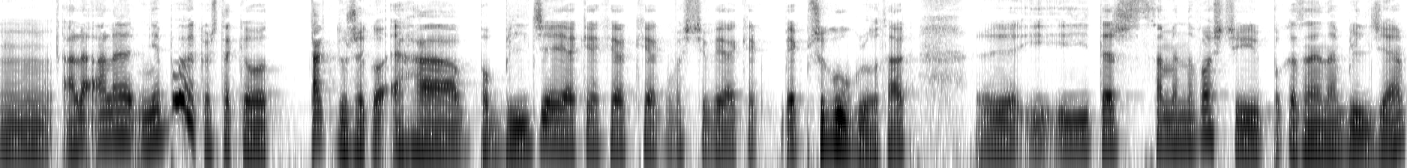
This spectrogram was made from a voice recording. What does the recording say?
mm, ale, ale nie było jakiegoś takiego tak dużego echa po buildzie, jak, jak, jak, jak właściwie jak, jak, jak przy Google, tak? I, I też same nowości pokazane na buildzie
